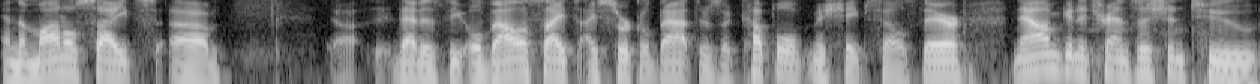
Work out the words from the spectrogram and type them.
And the monocytes, um, uh, that is the ovalocytes. I circled that. There's a couple misshaped cells there. Now I'm going to transition to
